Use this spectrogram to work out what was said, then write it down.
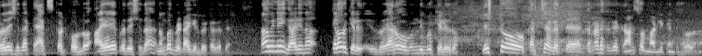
ಪ್ರದೇಶದ ಟ್ಯಾಕ್ಸ್ ಕಟ್ಕೊಂಡು ಆಯಾಯ ಪ್ರದೇಶದ ನಂಬರ್ ಪ್ಲೇಟ್ ಆಗಿರ್ಬೇಕಾಗತ್ತೆ. ನಾವಿನ್ನು ಈ ಗಾಡಿನ ಕೆಲವರು ಕೇಳಿದ್ರು, ಯಾರೋ ಒಂದಿಬ್ರು ಕೇಳಿದ್ರು, ಎಷ್ಟು ಖರ್ಚಾಗತ್ತೆ ಕರ್ನಾಟಕಕ್ಕೆ ಟ್ರಾನ್ಸ್ಫರ್ ಮಾಡ್ಲಿಕ್ಕೆ ಅಂತ ಹೇಳೋದನ್ನ.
